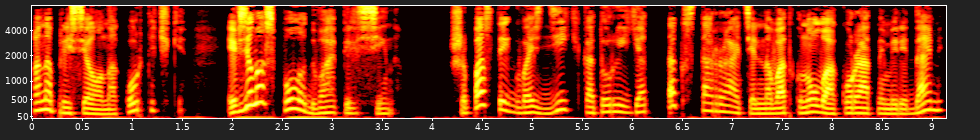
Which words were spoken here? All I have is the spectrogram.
Она присела на корточки и взяла с пола два апельсина. Шипастые гвоздики, которые я так старательно воткнула аккуратными рядами,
